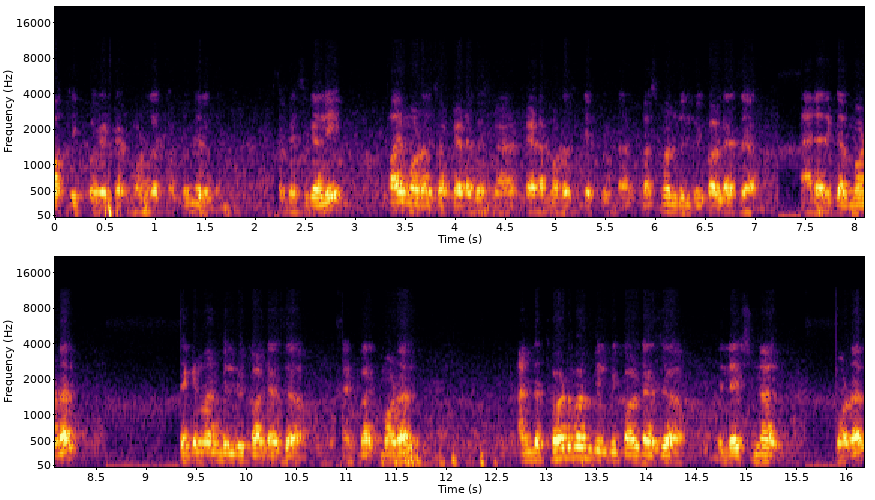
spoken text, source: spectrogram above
object oriented model అని చెప్పడం జరుగుతుంది so basically five models of database data models చెప్తుంటారు first one will be called as hierarchical model second one will be called as a network model and the third one will be called as a relational model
